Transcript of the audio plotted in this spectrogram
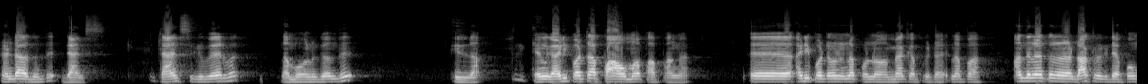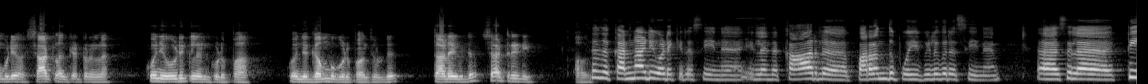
ரெண்டாவது வந்து டான்ஸ் டான்ஸுக்கு வேர்வை நம்மளுக்கு வந்து இதுதான். எனக்கு அடிபட்டா பாவமாக பார்ப்பாங்க. அஹ் என்ன பண்ணுவான்? மேக்கப் கிட்ட என்னப்பா? அந்த நேரத்தில் நான் டாக்டர்கிட்ட போக முடியும். ஷார்ட்லாம் கேட்டுருங்கள கொஞ்சம் உடுக்கலன்னு கொடுப்பா. கொஞ்சம் கம்பு கொடுப்பான்னு சொல்லிட்டு தடவி விட்டு ஷார்ட் ரெடி இந்த கண்ணாடி உடைக்கிற சீனு இல்லை இந்த கார்ல பறந்து போய் விழுவுற சீனு சில தீ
